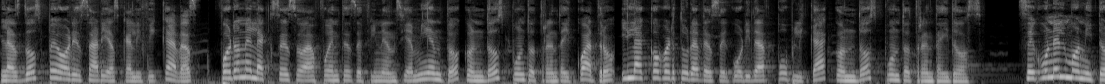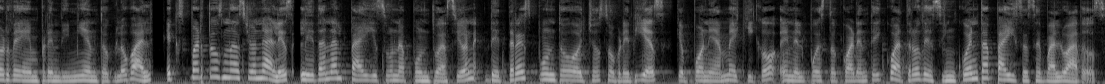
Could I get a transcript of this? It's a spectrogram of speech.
las dos peores áreas calificadas fueron el acceso a fuentes de financiamiento con 2.34 y la cobertura de seguridad pública con 2.32. Según el monitor de emprendimiento global, expertos nacionales le dan al país una puntuación de 3.8 sobre 10 que pone a México en el puesto 44 de 50 países evaluados.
